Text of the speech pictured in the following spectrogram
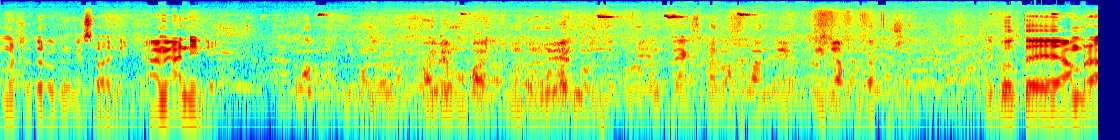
আমার সাথে ওরকম কিছু হয়নি আমি আনি নেই। কি মনে কি বলতে আমরা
